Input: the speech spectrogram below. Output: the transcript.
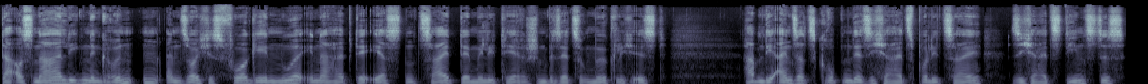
Da aus naheliegenden Gründen ein solches Vorgehen nur innerhalb der ersten Zeit der militärischen Besetzung möglich ist, haben die Einsatzgruppen der Sicherheitspolizei, Sicherheitsdienstes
